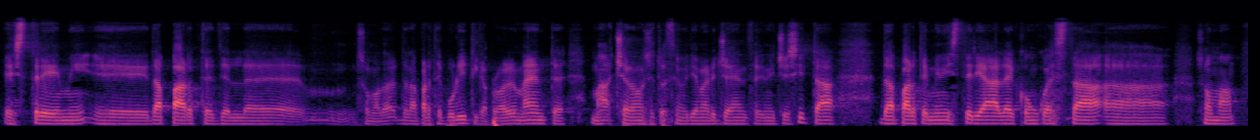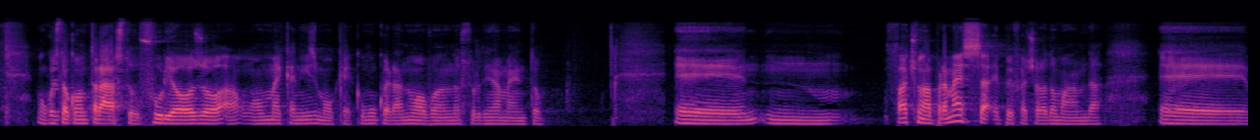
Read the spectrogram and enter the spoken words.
estremi eh, da parte del, insomma, da, della parte politica probabilmente, ma c'erano situazioni di emergenza, di necessità, da parte ministeriale con, questa, uh, insomma, con questo contrasto furioso a, a, un meccanismo che comunque era nuovo nel nostro ordinamento. Eh, mh, faccio una premessa e poi faccio la domanda. Eh,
